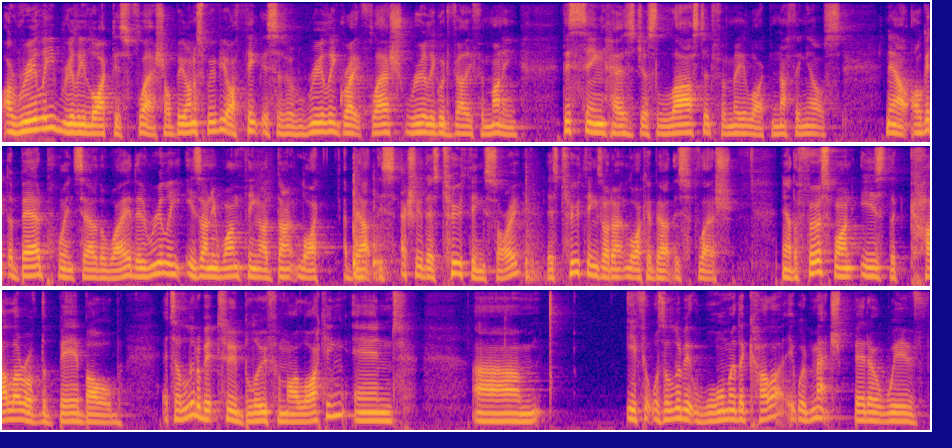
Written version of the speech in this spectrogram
I really, really like this flash. I'll be honest with you, I think this is a really great flash, really good value for money. This thing has just lasted for me like nothing else. Now, I'll get the bad points out of the way. There really is only one thing I don't like about this. Actually, there's two things, sorry. There's two things I don't like about this flash. Now, the first one is the color of the bare bulb. It's a little bit too blue for my liking, and um, if it was a little bit warmer, the color, it would match better with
